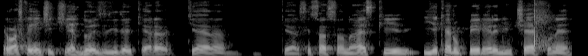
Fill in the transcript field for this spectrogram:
Eu acho que a gente tinha dois líderes que era que era que eram sensacionais, que que era o Pereira e o Tcheco, né?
